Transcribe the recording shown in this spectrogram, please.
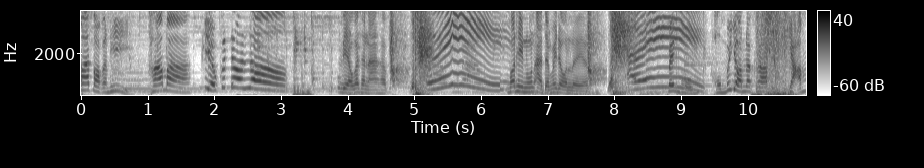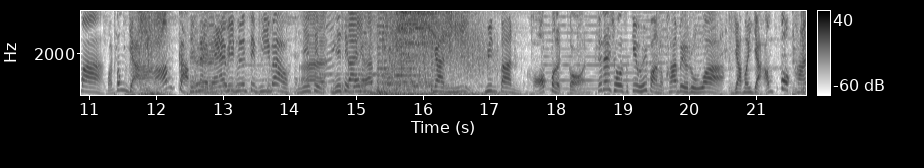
มาต่อกันที่ท้ามา เดี๋ยวก็โดนหลอกเดียวก็ชนะครับ เอ้ยเพราะทีมนู้นอาจจะไม่โดนเลยครับ เอ้ยเป็นผม ผมไม่ยอมนะครับ หยามมา มันต้องหยามกลับ ทีมไหนแพ้วิดพื้นสิบทีเปล่า20 20ได้ครับ งานนี้มินตันขอเปิดก่อน จะได้โชว์ skill ให้ฝั่งตรงข้ามไปรู้ว่า อย่ามาหยามฟกหัน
